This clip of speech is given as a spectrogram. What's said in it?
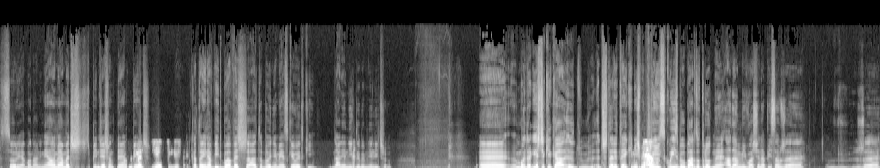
Surya Bonali. Nie, ona miała mecz 50, nie? Metr 5. 30 gdzieś tak. Katarina Witt była wyższa, ale to były niemieckie łydki. Na nie nigdy bym nie liczył. E, mój drogi, jeszcze kilka, y, cztery tejki. Mieliśmy quiz. Quiz był bardzo trudny. Adam mi właśnie napisał, że że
